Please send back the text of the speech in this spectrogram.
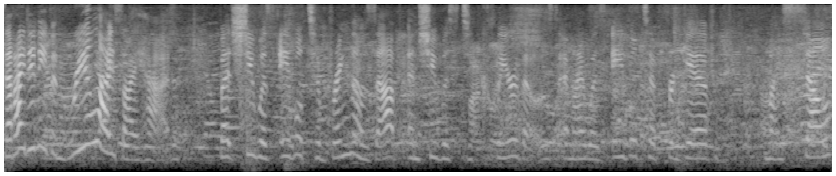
that I didn't even realize I had, but she was able to bring those up and she was to clear those and I was able to forgive myself,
